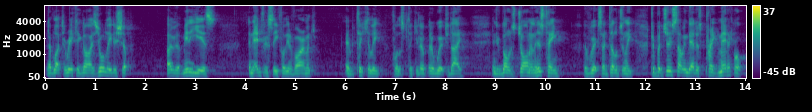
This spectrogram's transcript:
And I'd like to recognise your leadership over many years in advocacy for the environment and particularly for this particular bit of work today. And to acknowledge John and his team who've worked so diligently to produce something that is pragmatical,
